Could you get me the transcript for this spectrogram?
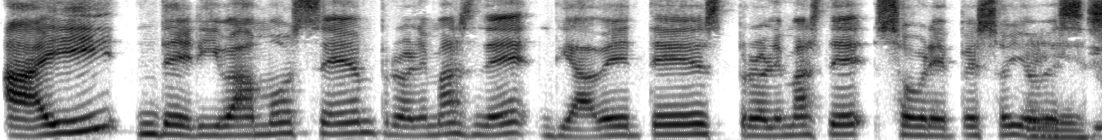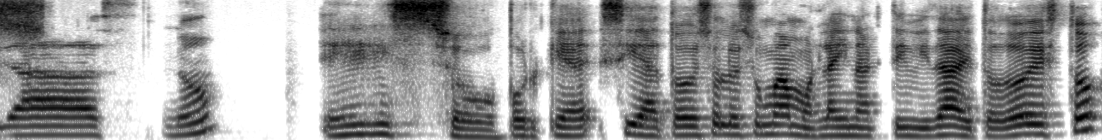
ahí derivamos en problemas de diabetes, problemas de sobrepeso y obesidad, ¿no? Eso, porque si a todo eso le sumamos la inactividad y todo esto,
